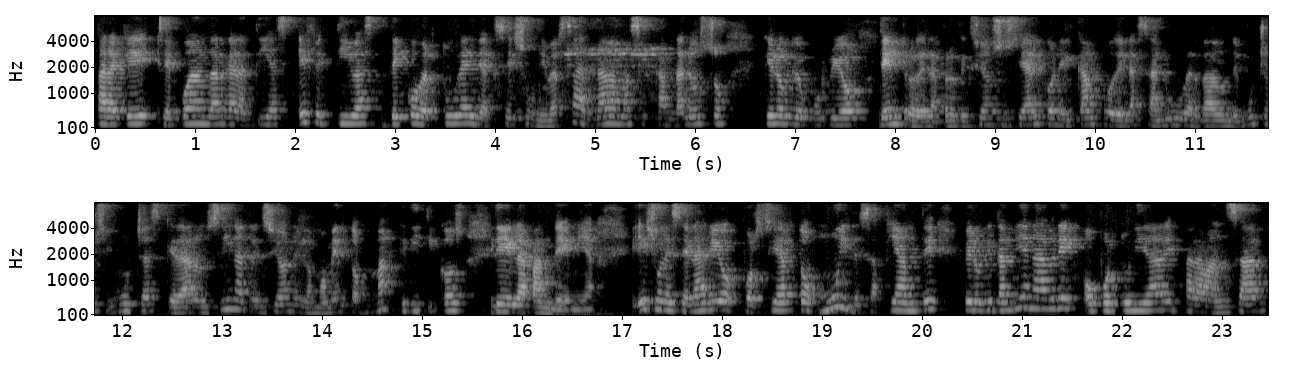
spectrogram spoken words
para que se puedan dar garantías efectivas de cobertura y de acceso universal. Nada más escandaloso que lo que ocurrió dentro de la protección social con el campo de la salud, ¿verdad? Donde muchos y muchas quedaron sin atención en los momentos más críticos de la pandemia. Es un escenario, por cierto, muy desafiante, pero que también abre oportunidades para avanzar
